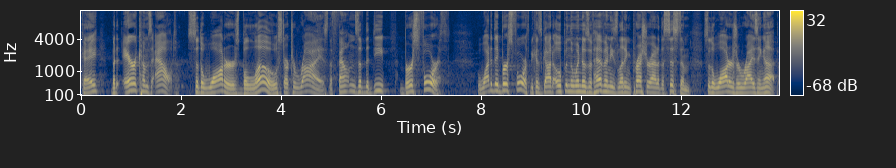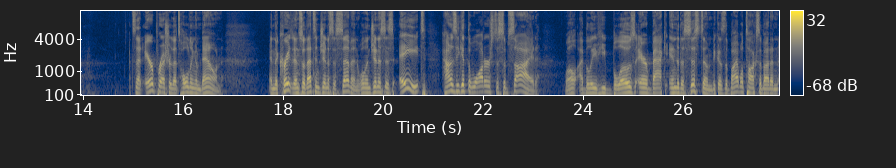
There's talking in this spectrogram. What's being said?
okay? But air comes out. So the waters below start to rise. The fountains of the deep burst forth. Why did they burst forth? Because God opened the windows of heaven. He's letting pressure out of the system. So the waters are rising up. It's that air pressure that's holding them down. And the crazy, and so that's in Genesis 7. Well, in Genesis 8, how does he get the waters to subside? Well, I believe he blows air back into the system because the Bible talks about an,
